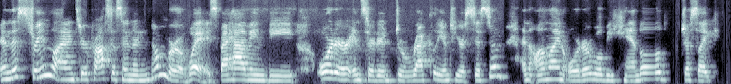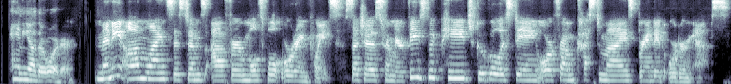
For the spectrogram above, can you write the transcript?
And this streamlines your process in a number of ways by having the order inserted directly into your system and the online order will be handled just like any other order. Many online systems offer multiple ordering points, such as from your Facebook page, Google listing, or from customized branded ordering apps.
